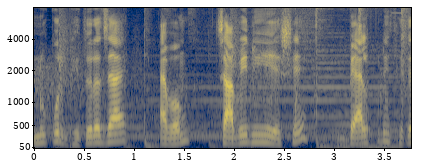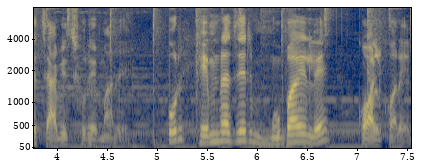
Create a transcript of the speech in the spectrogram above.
নুপুর ভিতরে যায় এবং চাবি নিয়ে এসে ব্যালকনি থেকে চাবি ছুঁড়ে মারে। নুপুর হেমরাজের মোবাইলে কল করেন।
